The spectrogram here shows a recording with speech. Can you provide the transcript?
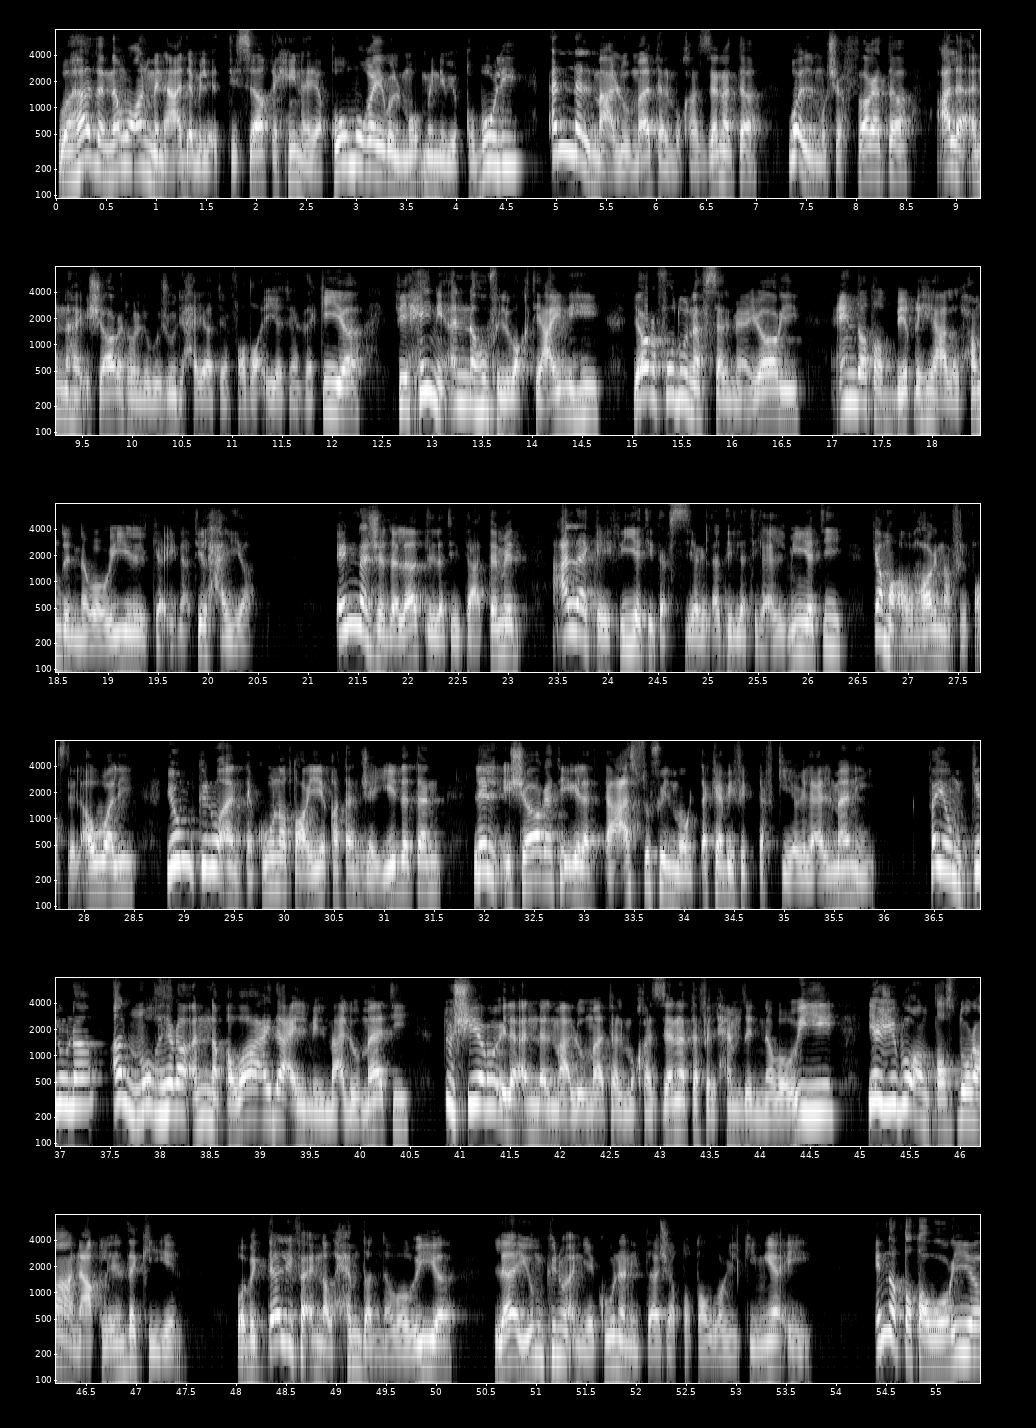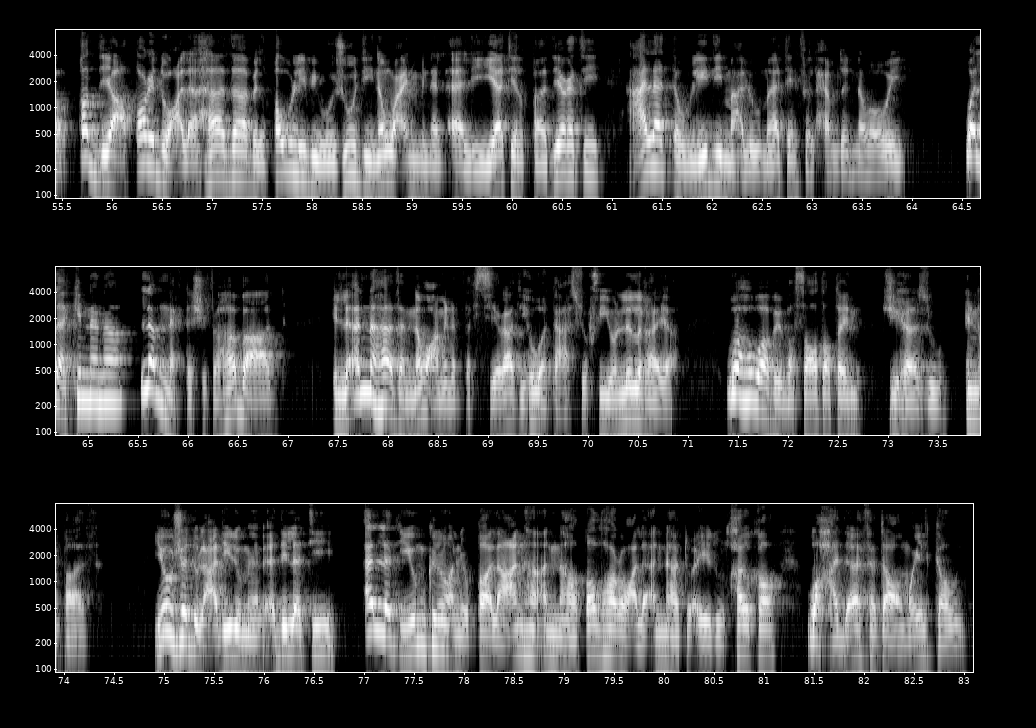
وهذا نوع من عدم الاتساق حين يقوم غير المؤمن بقبول أن المعلومات المخزنة والمشفرة على أنها إشارة لوجود حياة فضائية ذكية في حين أنه في الوقت عينه يرفض نفس المعيار عند تطبيقه على الحمض النووي للكائنات الحية. إن الجدلات التي تعتمد على كيفية تفسير الأدلة العلمية كما أظهرنا في الفصل الأول يمكن أن تكون طريقة جيدة للإشارة إلى التعسف المرتكب في التفكير العلماني. فيمكننا أن نظهر أن قواعد علم المعلومات تشير إلى أن المعلومات المخزنة في الحمض النووي يجب أن تصدر عن عقل ذكي. وبالتالي فإن الحمض النووي لا يمكن أن يكون نتاج التطور الكيميائي. إن التطورية قد يعترض على هذا بالقول بوجود نوع من الآليات القادرة على توليد معلومات في الحمض النووي، ولكننا لم نكتشفها بعد، إلا أن هذا النوع من التفسيرات هو تعسفي للغاية، وهو ببساطة جهاز إنقاذ. يوجد العديد من الأدلة التي يمكن أن يقال عنها أنها تظهر على أنها تؤيد الخلق وحداثة عمر الكون،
